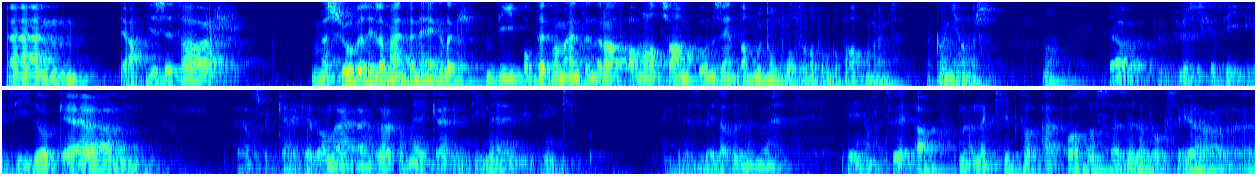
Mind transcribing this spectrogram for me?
En ja, je zit daar met zoveel elementen eigenlijk, die op dit moment inderdaad allemaal aan het samenkomen zijn, dat moet ontploffen op een bepaald moment. Dat kan niet anders. Ja, plus je, zie, je ziet ook, hè, ehm, als we kijken dan naar, naar Zuid-Amerika, Argentinië, ik denk in Venezuela de nummer één of twee app, een, crypto-app was, dat. Zij zelf ook zeggen, uh,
